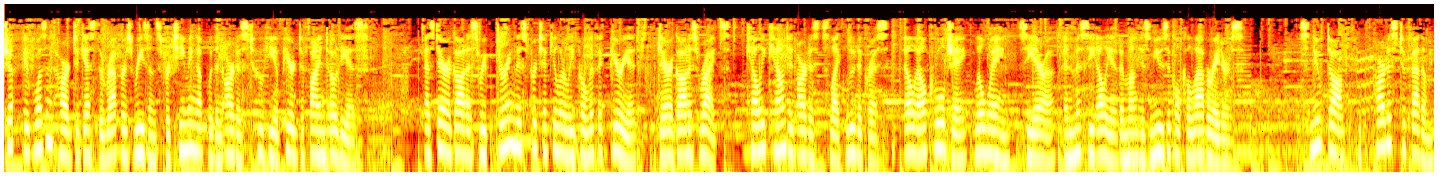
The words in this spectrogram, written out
it wasn't hard to guess the rapper's reasons for teaming up with an artist who he appeared to find odious. As DeRogatis re during this particularly prolific period, DeRogatis writes, Kelly counted artists like Ludacris, LL Cool J, Lil Wayne, Ciara, and Missy Elliott among his musical collaborators. Snoop Dogg, hardest to fathom,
